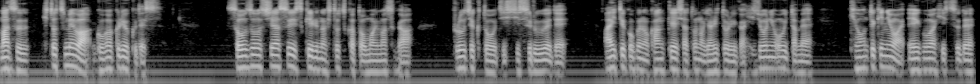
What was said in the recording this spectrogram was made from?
まず一つ目は語学力です。想像しやすいスキルの一つかと思いますが、プロジェクトを実施する上で、相手国の関係者とのやり取りが非常に多いため、基本的には英語は必須で、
